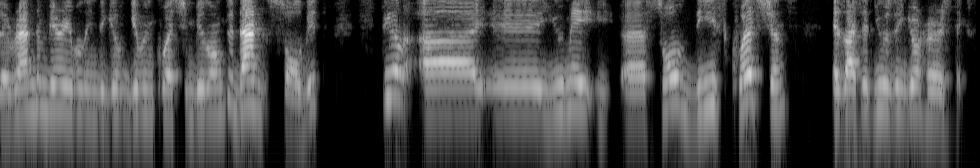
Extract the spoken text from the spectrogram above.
the random variable in the given question belong to, then solve it. Still, uh, uh you may uh, solve these questions as I said, using your heuristics.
